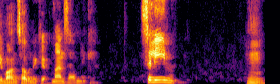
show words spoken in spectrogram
ਇਹ ਮਾਨ ਸਾਹਿਬ ਨੇ ਕਿਹਾ। ਮਾਨ ਸਾਹਿਬ ਨੇ ਕਿਹਾ। ਸਲੀਮ। ਹੂੰ।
